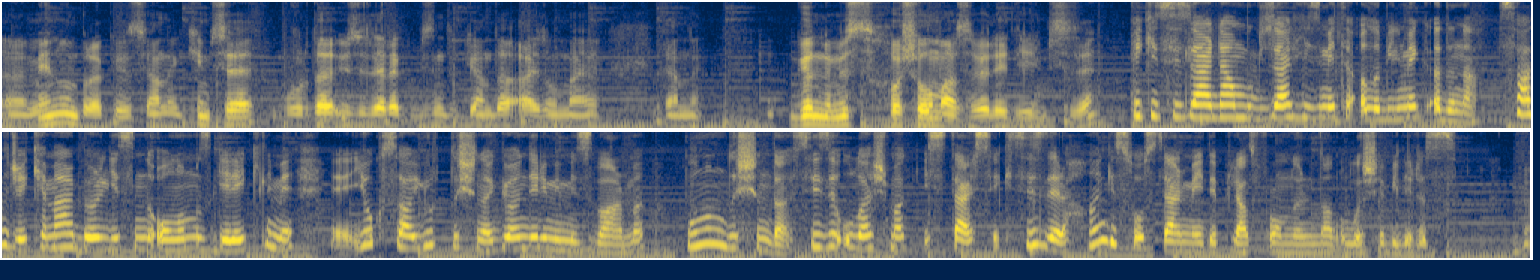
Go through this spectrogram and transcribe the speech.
e, memnun bırakıyoruz. Yani kimse burada üzülerek bizim dükkanda ayrılmaya yani gönlümüz hoş olmaz öyle diyeyim size. Peki sizlerden bu güzel hizmeti alabilmek adına sadece kemer bölgesinde olmamız gerekli mi? E, yoksa yurt dışına gönderimimiz var mı? Bunun dışında size ulaşmak istersek sizlere hangi sosyal medya platformlarından ulaşabiliriz? E,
